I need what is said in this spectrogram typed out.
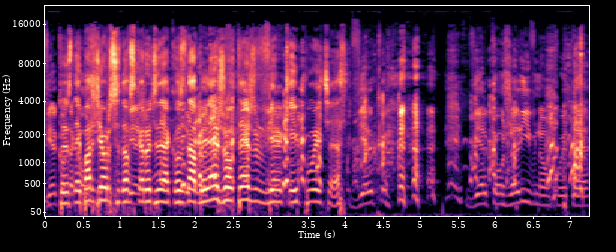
wielką to jest najbardziej orszydowska rodzina, jaką znamy. Leżą też w wielkiej płycie. Wielką żeliwną płytę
